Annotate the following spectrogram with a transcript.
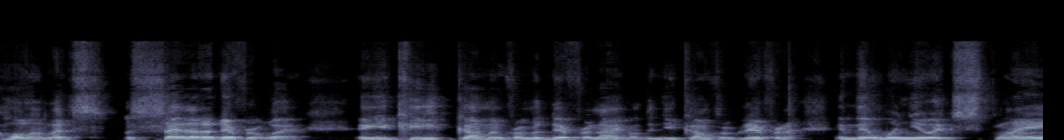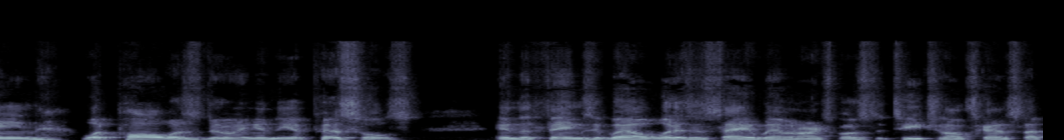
hold on. Let's let's say that a different way. And you keep coming from a different angle. Then you come from a different, and then when you explain what Paul was doing in the epistles, in the things that well, what does it say? Women aren't supposed to teach and all this kind of stuff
